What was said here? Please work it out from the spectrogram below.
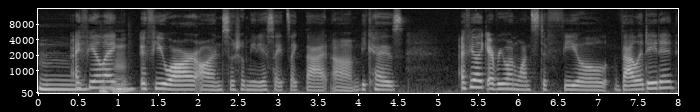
i mm-hmm. feel like mm-hmm. if you are on social media sites like that um, because i feel like everyone wants to feel validated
